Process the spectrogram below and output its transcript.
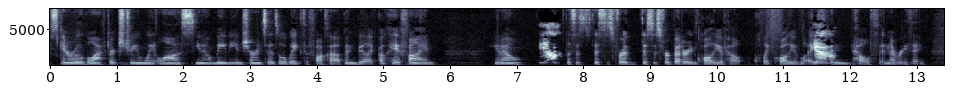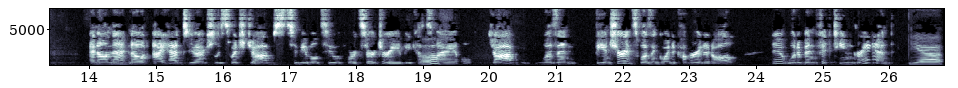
skin removal after extreme weight loss you know maybe insurances will wake the fuck up and be like okay fine you know Yeah. this is this is for this is for bettering quality of health like quality of life Yeah. and health and everything And on that note, I had to actually switch jobs to be able to afford surgery because Ugh. my old job wasn't, the insurance wasn't going to cover it at all. It would have been 15 grand. yeah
